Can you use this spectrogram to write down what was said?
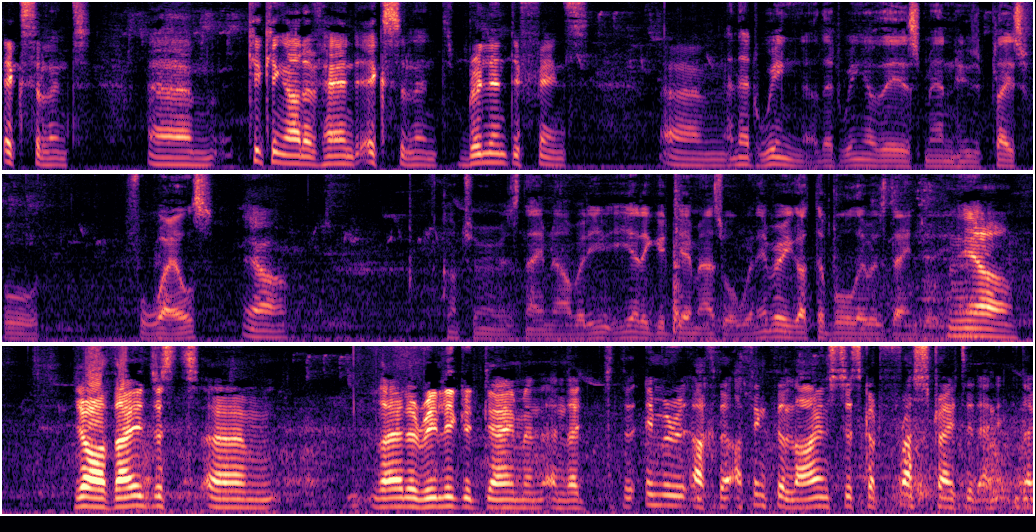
excellent. Um, kicking out of hand, excellent. Brilliant defense. Um, And that wing, that wing of theirs, man, who plays for for Wales. yeah, Can't remember his name now, but he, he had a good game as well. Whenever he got the ball, there was danger. you know? yeah, yeah. They just um, they had a really good game, and, and they, the Emir- uh, the, I think the Lions just got frustrated and they,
